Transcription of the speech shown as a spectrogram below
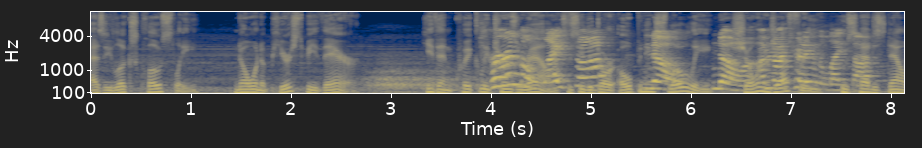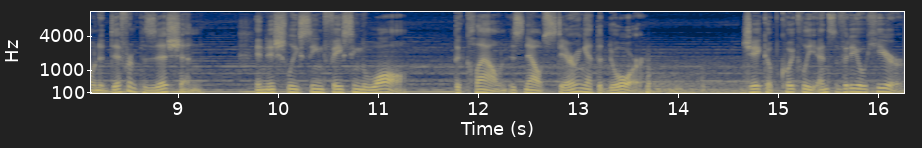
as he looks closely, no one appears to be there. He then quickly Turn turns the around to see the door opening No, slowly, no, showing I'm not Jeffrey, turning the lights whose head off. is now in a different position. Initially seen facing the wall, the clown is now staring at the door. Jacob quickly ends the video here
